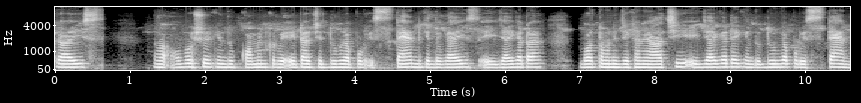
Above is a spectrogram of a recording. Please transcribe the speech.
গাইস তোমরা অবশ্যই কিন্তু কমেন্ট করবে। এটা হচ্ছে দুর্গাপুর স্ট্যান্ড কিন্তু গাইস এই জায়গাটা। বর্তমানে যেখানে আছি, এই জায়গাটাই কিন্তু দুর্গাপুর স্ট্যান্ড।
